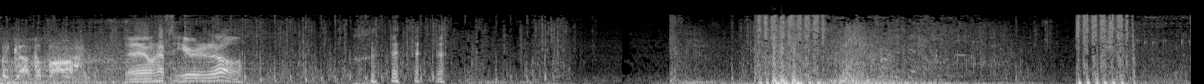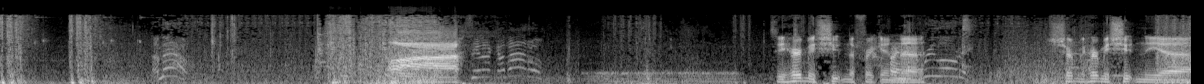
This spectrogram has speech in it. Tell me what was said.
We got the bomb. Then I don't have to hear it at all. I'm out! Ah! Se la acabaron! So you heard me shooting the freaking. Uh, Reloading! heard me heard me shooting the uh,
